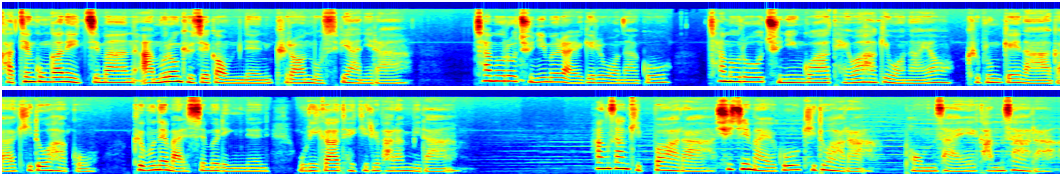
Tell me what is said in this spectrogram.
같은 공간에 있지만 아무런 교제가 없는 그런 모습이 아니라 참으로 주님을 알기를 원하고 참으로 주님과 대화하기 원하여 그분께 나아가 기도하고 그분의 말씀을 읽는 우리가 되기를 바랍니다. 항상 기뻐하라, 쉬지 말고 기도하라, 범사에 감사하라.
